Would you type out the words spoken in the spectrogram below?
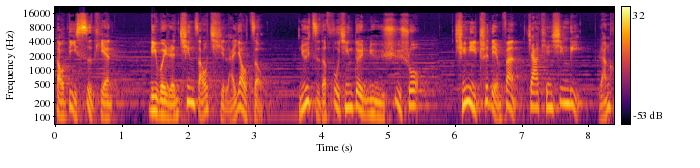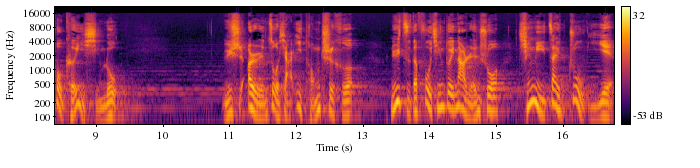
到第四天，利未人清早起来要走。女子的父亲对女婿说：“请你吃点饭，加添心力，然后可以行路。”于是二人坐下一同吃喝。女子的父亲对那人说：“请你再住一夜，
